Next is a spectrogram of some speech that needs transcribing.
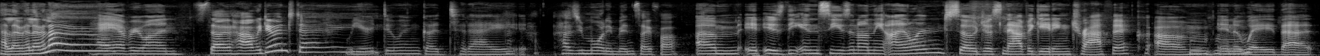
Hello, hello, hello. Hey everyone. So, how are we doing today? We are doing good today. How's your morning been so far? Um, it is the in season on the island, so just navigating traffic um, in a way that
